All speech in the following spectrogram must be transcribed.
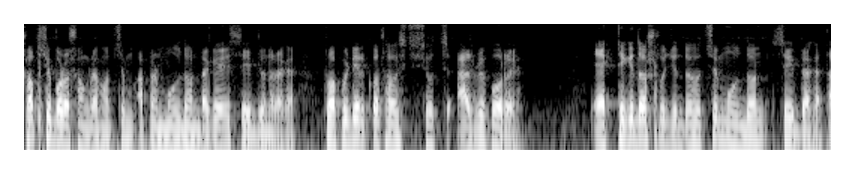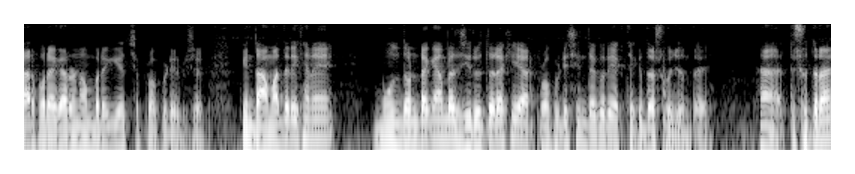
সবচেয়ে বড় সংগ্রাম হচ্ছে আপনার মূলধনটাকে সেভ জন্য রাখা। প্রফিটের কথা হচ্ছে আসবে পরে। এক থেকে দশ পর্যন্ত হচ্ছে মূলধন সেভ রাখা। তারপর এগারো নম্বরে গিয়ে হচ্ছে প্রফিটের বিষয়। কিন্তু আমাদের এখানে মূলধনটাকে আমরা জিরোতে রাখি আর প্রফিটের চিন্তা করি এক থেকে দশ পর্যন্ত। হ্যাঁ তো সুতরাং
